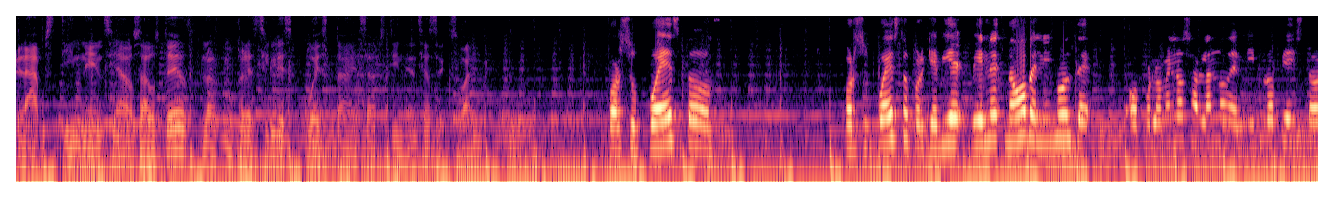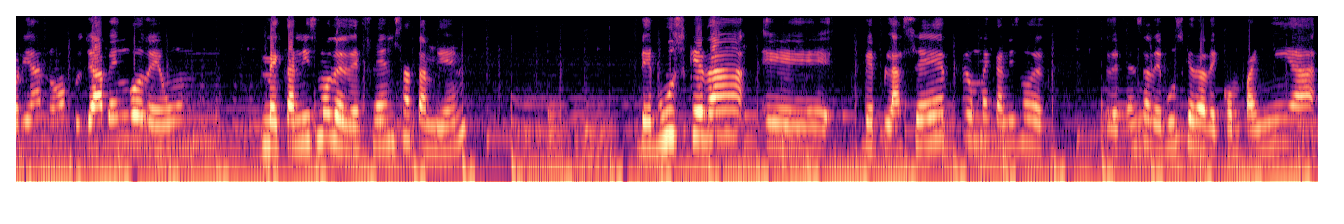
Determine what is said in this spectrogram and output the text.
la abstinencia. O sea, a ustedes, las mujeres, sí les cuesta esa abstinencia sexual. Por supuesto. Por supuesto, porque viene, no, venimos de, o por lo menos hablando de mi propia historia, ¿no? Pues ya vengo de un mecanismo de defensa también, de búsqueda eh, de placer, un mecanismo de, defensa de búsqueda de compañía,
